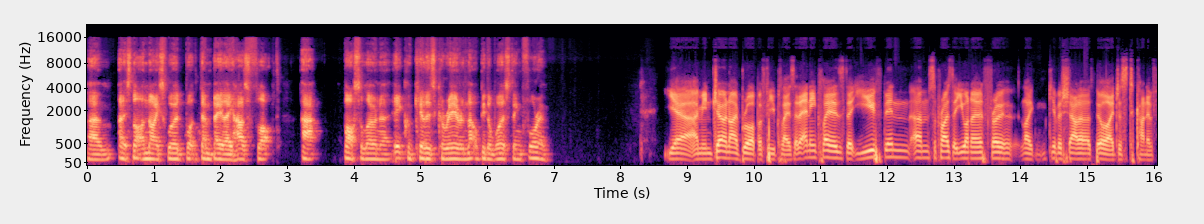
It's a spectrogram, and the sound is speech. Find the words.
um, and it's not a nice word, but Dembele has flopped at Barcelona, it could kill his career, and that would be the worst thing for him. Yeah, I mean, Joe and I brought up a few players. Are there any players that you've been um, surprised that you want to throw, like, give a shout out to, or like just kind of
